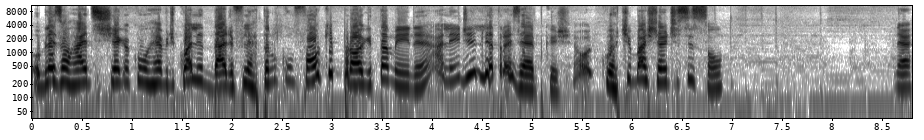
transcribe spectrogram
O Blazon Heights chega com heavy de qualidade, flertando com folk e prog também, né? Além de letras épicas. Eu curti bastante esse som. Né?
